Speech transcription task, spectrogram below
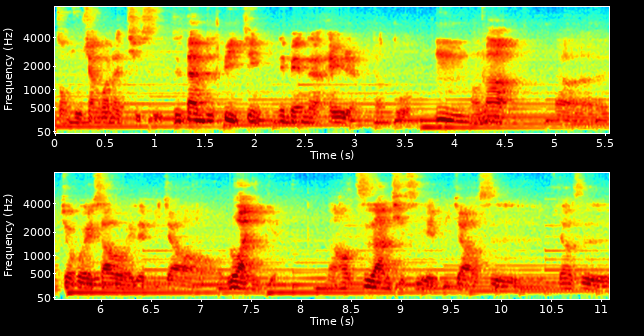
种族相关的歧视，就但是毕竟那边的黑人比较多，嗯。哦，那呃就会稍微的比较乱一点，然后治安其实也比较是比较是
